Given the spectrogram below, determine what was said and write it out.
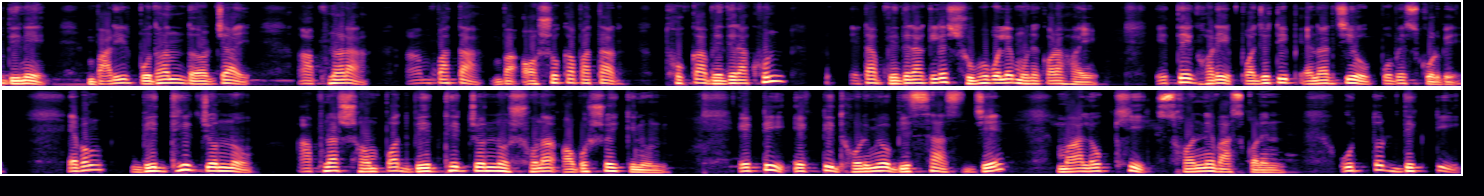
দিনে বাড়ির প্রধান দরজায় আপনারা আম পাতা বা অশোকা পাতার থোকা বেঁধে রাখুন। এটা বেঁধে রাখলে শুভ বলে মনে করা হয়। এতে ঘরে পজিটিভ এনার্জিও প্রবেশ করবে এবং বৃদ্ধির জন্য আপনার সম্পদ বৃদ্ধির জন্য সোনা অবশ্যই কিনুন। এটি একটি ধর্মীয় বিশ্বাস যে মা লক্ষ্মী স্বর্ণে বাস করেন। উত্তর দিকটি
